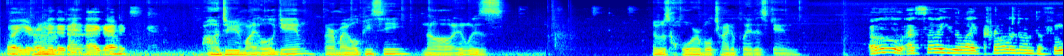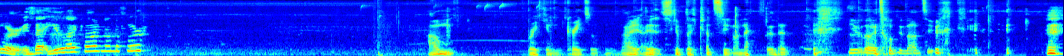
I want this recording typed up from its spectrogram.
Why, you're running it on high graphics? Oh, dude, my old game or my old PC? No, it was it was horrible trying to play this game. Oh, I saw you, like, crawling on the floor. Is that you, like, crawling on the floor? I'm breaking crates open. I, I skipped a cutscene on accident, even though I told you not to.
